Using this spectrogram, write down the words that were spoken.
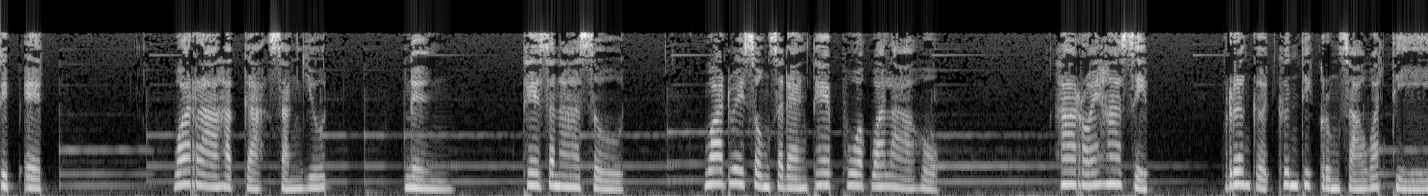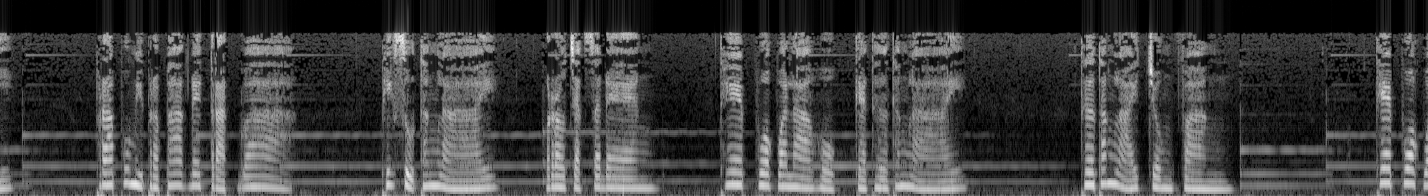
11. วาราหกะสังยุตหนึ่งเทศนาสูตร ว่าด้วยทรงแสดงเทพพวกวาลาหกห้าร้อยห้าสิบเรื่องเกิดขึ้นที่กรุงสาวัตถี พระผู้มีพระภาคได้ตรัสว่า ภิกษุทั้งหลาย เราจักแสดง เทพพวกวลาหกแก่เธอทั้งหลาย เธอทั้งหลายจงฟัง เทพพวกว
